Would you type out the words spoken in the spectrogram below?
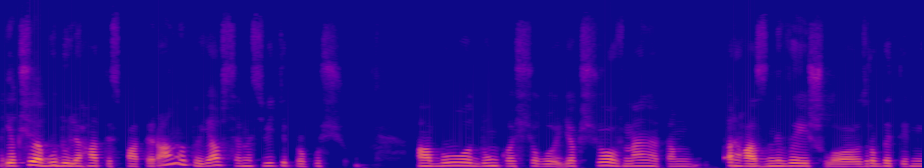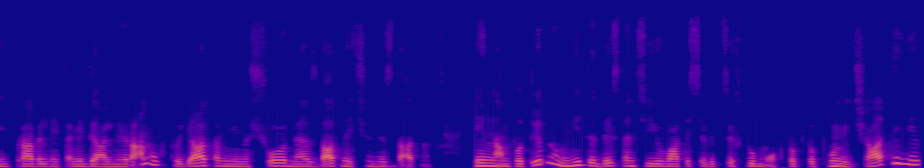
якщо я буду лягати спати рано, то я все на світі пропущу. Або думка, що якщо в мене там раз не вийшло зробити мій правильний там ідеальний ранок, то я там ні на що не здатний чи не здатна. І нам потрібно вміти дистанціюватися від цих думок, тобто помічати їх,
